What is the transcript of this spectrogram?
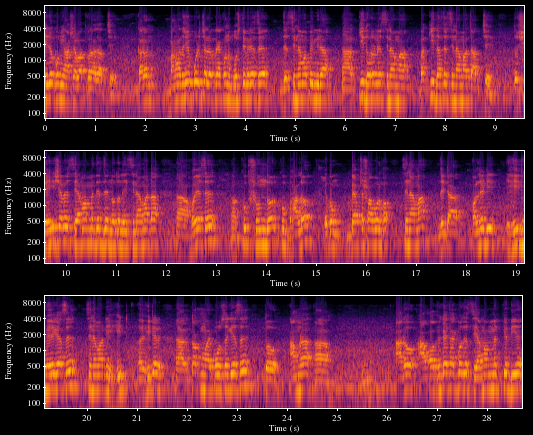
এইরকমই আশাবাদ করা যাচ্ছে। কারণ বাংলাদেশের পরিচালকরা এখন বুঝতে পেরেছে যে সিনেমা প্রেমীরা কী ধরনের সিনেমা বা কী দাসের সিনেমা চাচ্ছে। তো সেই হিসেবে সিয়াম আহমেদের যে নতুন এই সিনেমাটা হয়েছে খুব সুন্দর, খুব ভালো এবং ব্যবসা সফল হ- সিনেমা যেটা অলরেডি হিট হয়ে গেছে, সিনেমাটি হিট হিটের তকমায় পৌঁছে গিয়েছে। তো আমরা আরও অপেক্ষায় থাকব যে সিয়াম আহমেদকে দিয়ে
